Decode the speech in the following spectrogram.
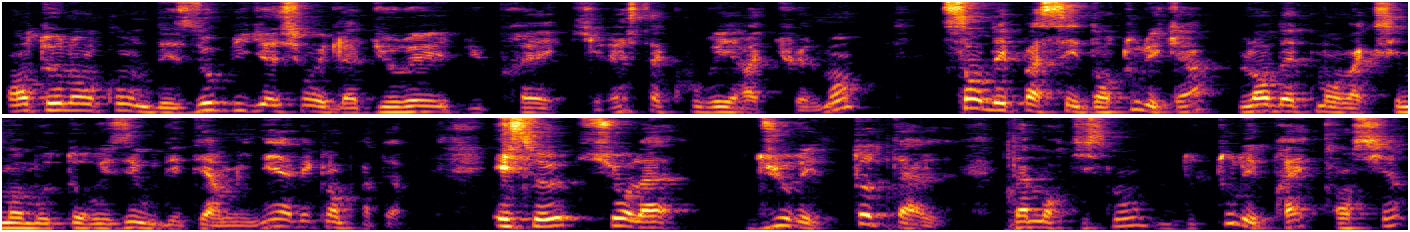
en tenant compte des obligations et de la durée du prêt qui reste à courir actuellement, sans dépasser dans tous les cas l'endettement maximum autorisé ou déterminé avec l'emprunteur. Et ce, sur la durée totale d'amortissement de tous les prêts anciens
